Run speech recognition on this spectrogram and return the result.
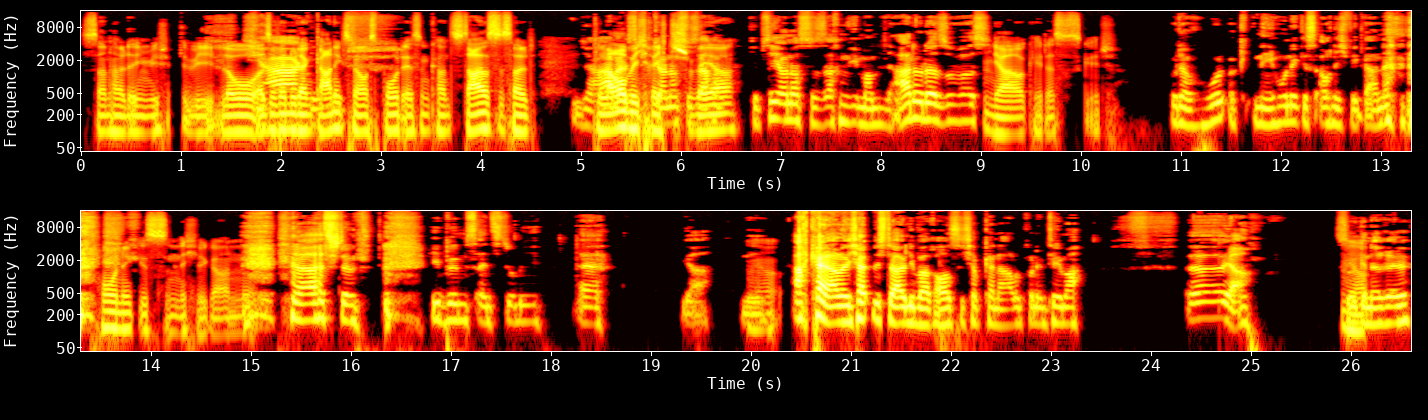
ist dann halt irgendwie wie low. also wenn Ja, du dann gar gut. nichts mehr aufs Brot essen kannst, da ist es halt, ja, Glaube es ich, gibt ja recht so schwer. Sachen, gibt's nicht auch noch so Sachen wie Marmelade oder sowas? ja, okay, das geht. Oder Honig, okay, nee, Honig ist auch nicht vegan, ne? Honig ist nicht vegan. Ne? ja, das stimmt. Die Bims, ein Stummi, äh, ja. Nee. Ja. Ach, keine Ahnung, ich halte mich da lieber raus. Ich habe keine Ahnung von dem Thema. Äh, ja. So Ja. generell.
